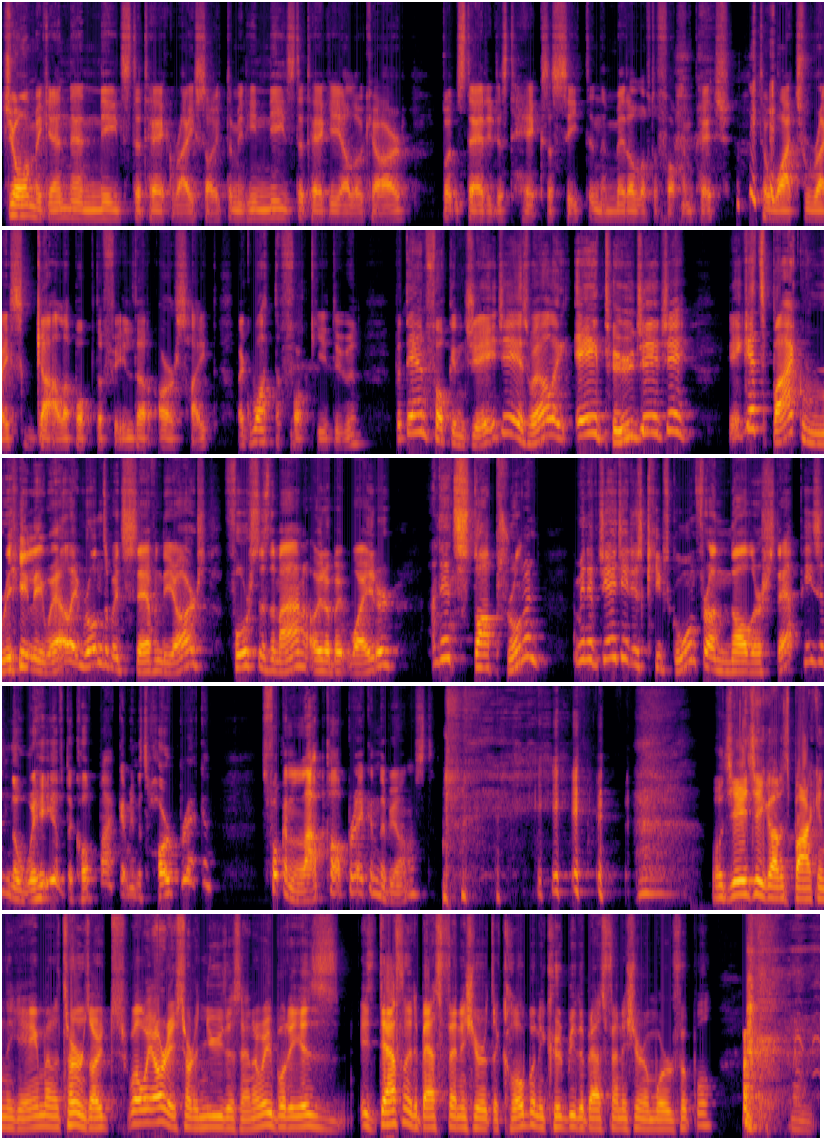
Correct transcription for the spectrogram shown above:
John McGinn then needs to take Rice out. I mean, he needs to take a yellow card but instead he just takes a seat in the middle of the fucking pitch to watch Rice gallop up the field at arse height. Like, what the fuck are you doing? But then fucking JJ as well, like A2 JJ. He gets back really well. He runs about 70 yards, forces the man out a bit wider, and then stops running. I mean, if JJ just keeps going for another step, he's in the way of the cutback. I mean, it's heartbreaking. It's fucking laptop breaking, to be honest. Well, JJ got us back in the game, and it turns out, well, we already sort of knew this anyway, but he is he's definitely the best finisher at the club, and he could be the best finisher in world football. um,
